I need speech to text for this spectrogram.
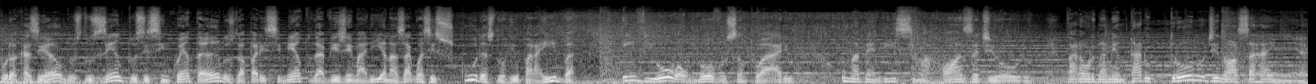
por ocasião dos 250 anos do aparecimento da Virgem Maria nas águas escuras do Rio Paraíba, enviou ao novo santuário uma belíssima rosa de ouro para ornamentar o trono de nossa rainha,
